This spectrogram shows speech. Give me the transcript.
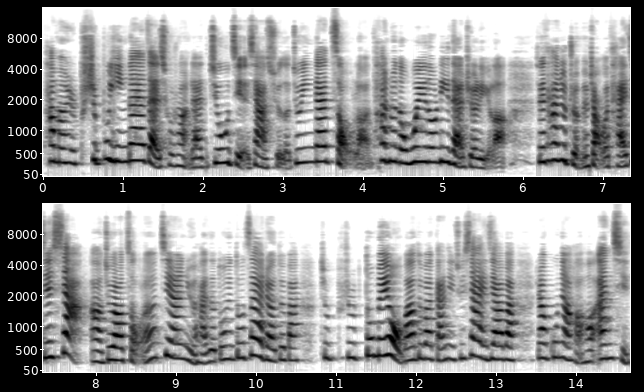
他们是不应该在秋爽斋纠结下去的，就应该走了。探春的威都立在这里了。所以他就准备找个台阶下啊，就要走了。既然女孩子东西都在这，对吧？这不是都没有吗？对吧？赶紧去下一家吧，让姑娘好好安寝，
